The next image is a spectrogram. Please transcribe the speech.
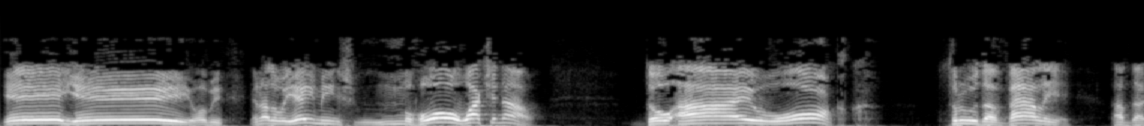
yea, yea, oh, in other words, yea means, oh, watch it now. Though I walk through the valley of the,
